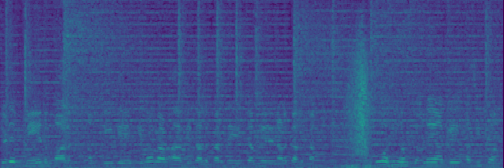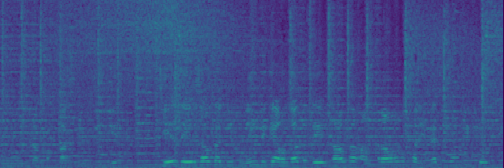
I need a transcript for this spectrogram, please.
ਜਿਹੜੇ ਮੇਨ ਮਾਲਕ ਕੰਪਨੀ ਦੇ, ਇਹਨਾਂ ਨਾਲ ਆ ਕੇ ਗੱਲ ਕਰਦੇ ਜਾਂ ਮੇਰੇ ਨਾਲ ਗੱਲ ਕਰਦੇ। ਉਹ ਅਸੀਂ ਹੁਣ ਚਾਹੁੰਦੇ ਆ ਕਿ ਅਸੀਂ ਤੁਹਾਨੂੰ ਜਿਹੜਾ ਪੱਕਾ ਸੀ ਦਈਏ ਜੇ ਦੇਵ ਸਾਹਿਬ ਦਾ ਗੀਤ ਨਹੀਂ ਲਿਖਿਆ ਹੁੰਦਾ ਤਾਂ ਦੇਵ ਸਾਹਿਬ ਦਾ ਅੰਤਰਾ ਉਹਨਾਂ ਨੂੰ ਘਰੇ ਬੈਠ ਕੇ ਦੀ ਲੋੜ ਸੀ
